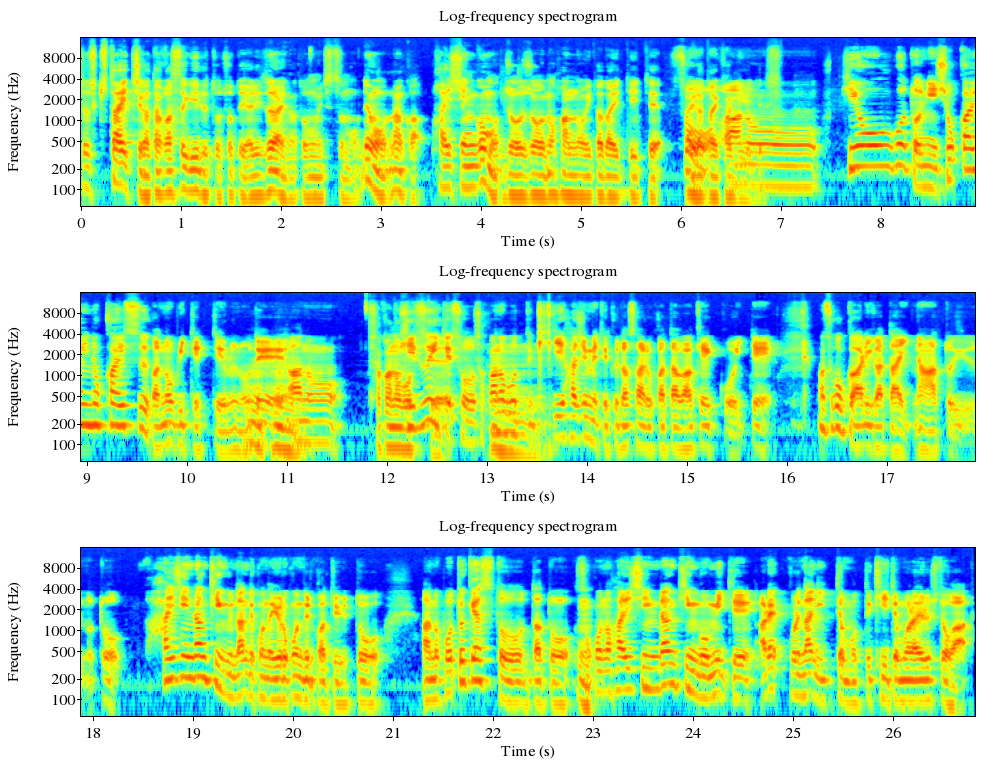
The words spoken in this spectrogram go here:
ちょっと期待値が高すぎるとちょっとやりづらいなと思いつつも、でもなんか、配信後も上々の反応をいただいていて、ありがたいあ限りです。の、日を追うごとに初回の回数が伸びてっているので、うんうんあの、遡って。気づいてそう、遡って聞き始めてくださる方が結構いて、まあ、すごくありがたいなというのと、配信ランキングなんでこんな喜んでるかというと、あの、ポッドキャストだと、うんそこの配信ランキングを見て、あれ？これ何って思って聞いてもらえる人が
